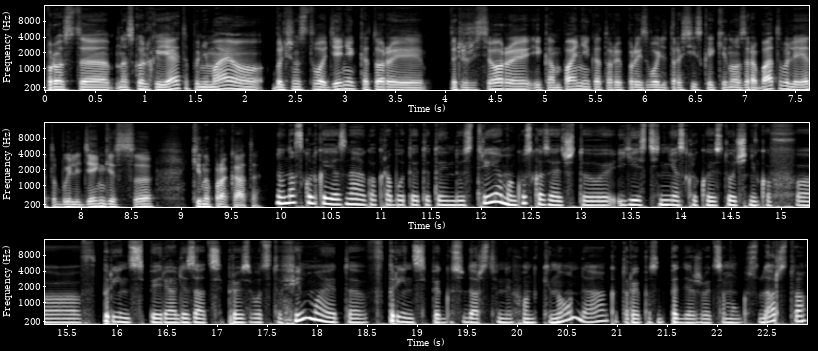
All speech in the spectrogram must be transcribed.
Просто, насколько я это понимаю, большинство денег, которые режиссеры и компании, которые производят российское кино, зарабатывали, это были деньги с кинопроката. Ну, насколько я знаю, как работает эта индустрия, могу сказать, что есть несколько источников, э, в принципе, реализации производства фильма. Это, в принципе, Государственный фонд кино, да, который поддерживает само государство.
